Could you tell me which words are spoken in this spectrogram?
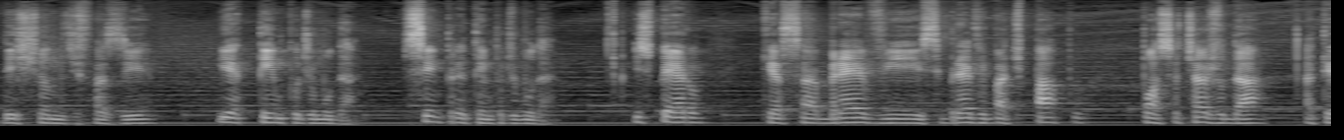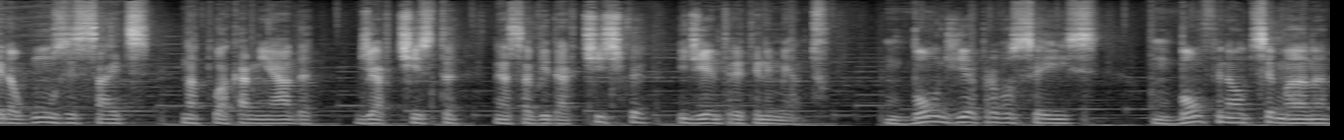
deixando de fazer e é tempo de mudar. Sempre é tempo de mudar. Espero que essa breve, esse breve bate-papo possa te ajudar a ter alguns insights na tua caminhada de artista nessa vida artística e de entretenimento. Um bom dia para vocês, um bom final de semana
